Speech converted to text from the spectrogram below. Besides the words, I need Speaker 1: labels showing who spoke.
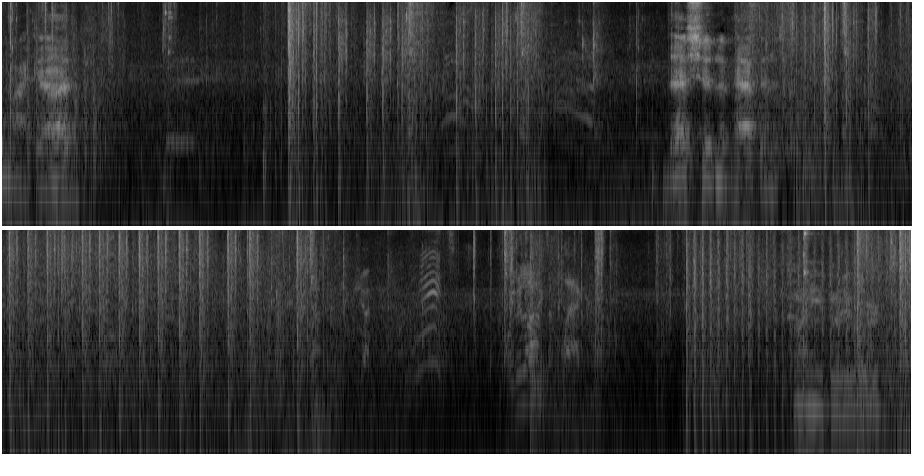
Speaker 1: Oh my god. That shouldn't have happened. Funny, but it worked.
